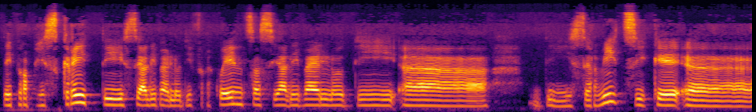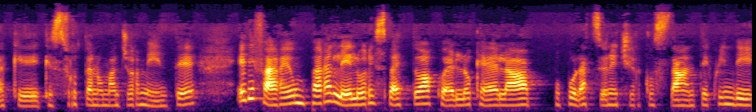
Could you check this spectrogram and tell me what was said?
dei propri iscritti, sia a livello di frequenza, sia a livello di, eh, di servizi che, eh, che, che, sfruttano maggiormente e di fare un parallelo rispetto a quello che è la popolazione circostante, quindi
